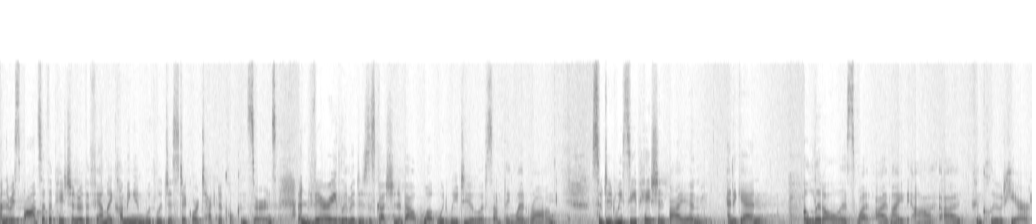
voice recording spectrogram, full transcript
and the response of the patient or the family coming in with logistic or technical concerns, and very limited discussion about what would we do if something went wrong. So did we see patient buy-in? And again, a little is what I might uh, uh, conclude here.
